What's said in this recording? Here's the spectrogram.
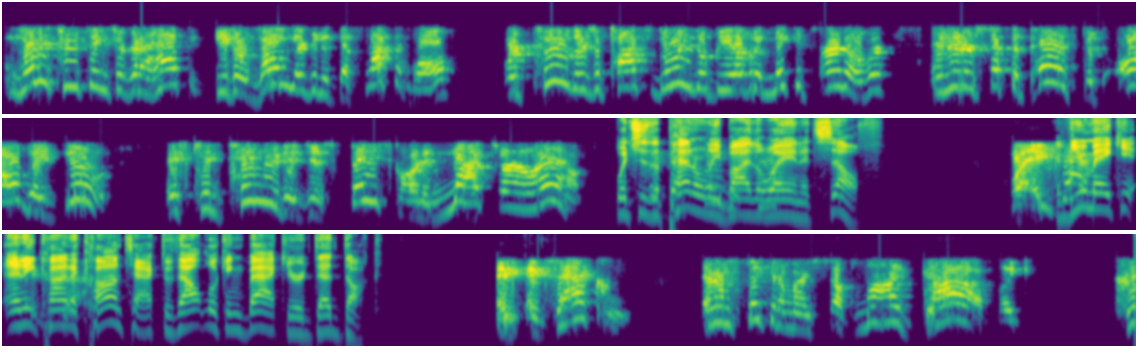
one or two things are going to happen. Either one, they're going to deflect the ball, or two, there's a possibility they'll be able to make a turnover and intercept the pass. But all they do is continue to just face guard and not turn around. Which is a penalty, by the way, in itself. Well, If exactly. you make any kind of contact without looking back, you're a dead duck. Exactly. And I'm thinking to myself, my God, like, who?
